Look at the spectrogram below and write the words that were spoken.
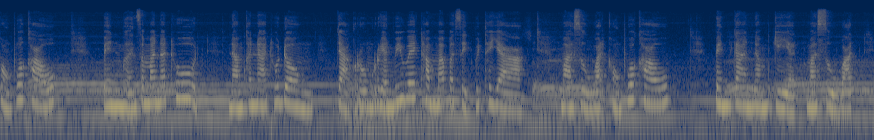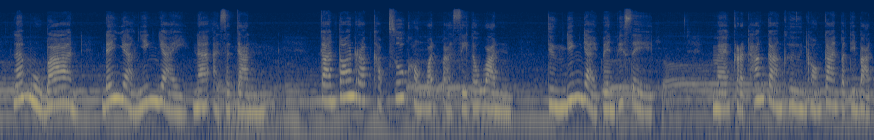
ของพวกเขา เป็นเหมือนสมณทูตนำคณะทุดง จากโรงเรียนวิเวกธรรมประสิทธิวิทยา มาสู่วัดของพวกเขา เป็นการนำเกียรติมาสู่วัดและหมู่บ้านได้อย่างยิ่งใหญ่น่าอัศจรรย์ การต้อนรับขับสู้ของวัดป่าศรีตะวัน จึงยิ่งใหญ่เป็นพิเศษ แม้กระทั่งกลางคืนของการปฏิบัติ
